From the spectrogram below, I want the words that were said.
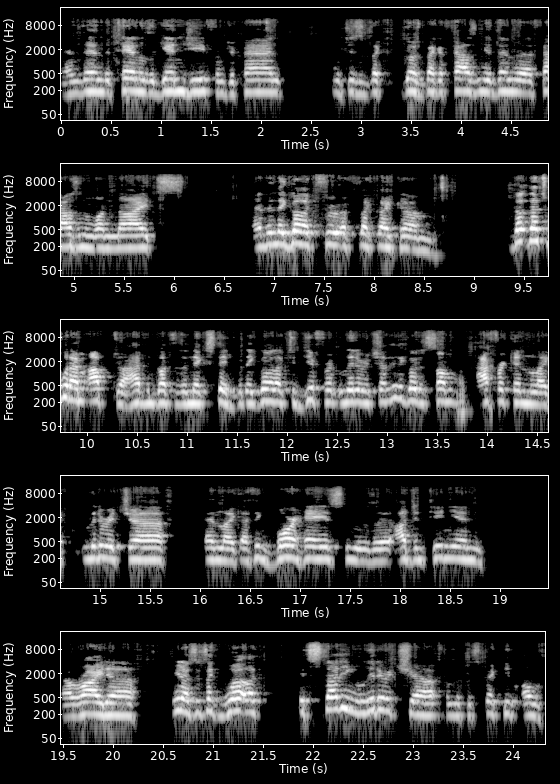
and then the Tale of the Genji from Japan, which is like goes back a thousand years. Then the Thousand and One Nights, and then they go like through like like um that, that's what I'm up to. I haven't got to the next stage, but they go like to different literature. I think they go to some African like literature and like I think Borges, who was an Argentinian uh, writer. You know, so it's like well, like it's studying literature from the perspective of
